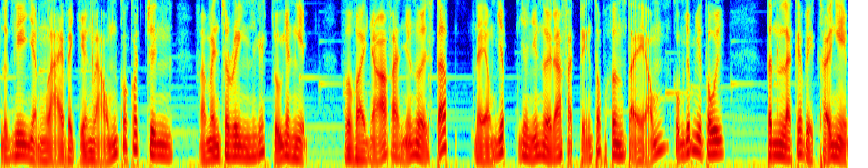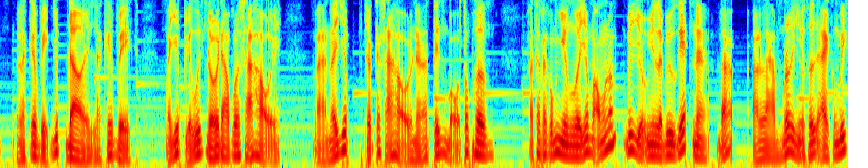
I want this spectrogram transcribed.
được ghi nhận lại về chuyện là ổng có coaching và mentoring cho các chủ doanh nghiệp vừa và nhỏ và những người startup để ổng giúp cho những người đó phát triển tốt hơn. Tại ổng cũng giống như tôi tin là cái việc khởi nghiệp là cái việc giúp đời là cái việc mà giúp giải quyết nỗi đau của xã hội. Và nó giúp cho cái xã hội này nó tiến bộ tốt hơn. Và thật ra cũng nhiều người giống ổng lắm. Ví dụ như là Bill Gates nè đó à, làm rất là nhiều thứ. Ai cũng biết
